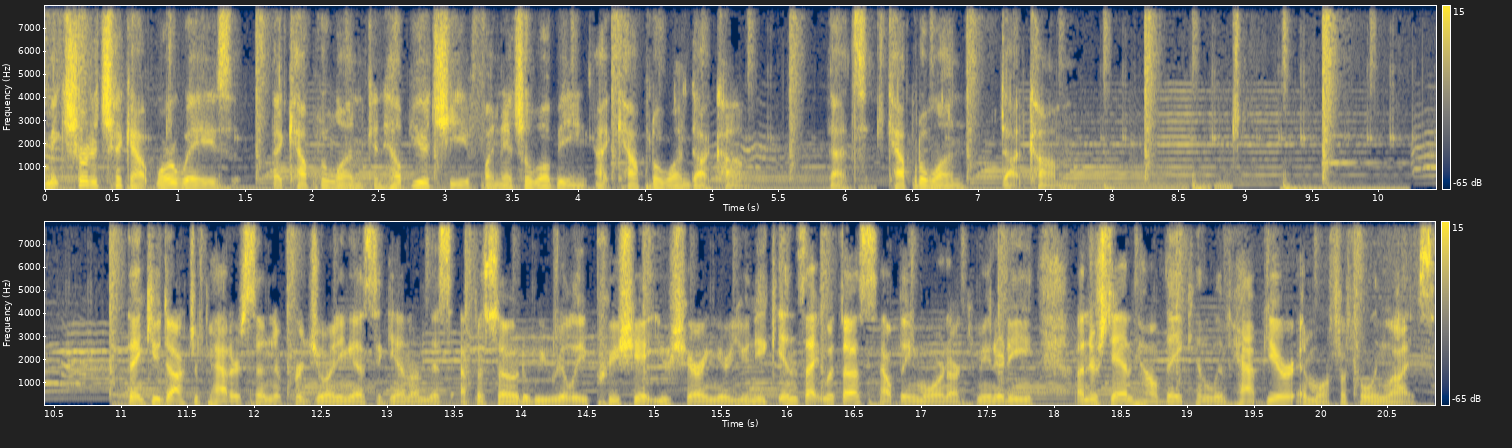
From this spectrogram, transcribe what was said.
Make sure to check out more ways that Capital One can help you achieve financial well being at CapitalOne.com. That's CapitalOne.com. Thank you, Dr. Paterson, for joining us again on this episode. We really appreciate you sharing your unique insight with us, helping more in our community understand how they can live happier and more fulfilling lives.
